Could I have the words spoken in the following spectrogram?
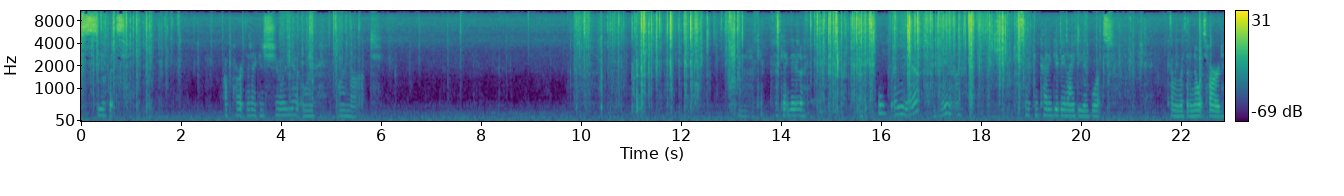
See if it's a part that I can show you or, or not. I can't I can't get it open yet. Hang on. So I can kind of give you an idea of what's coming with it. I know it's hard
